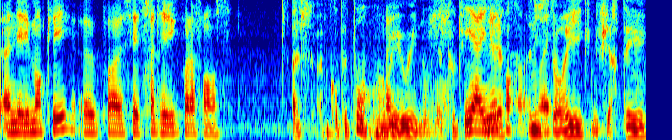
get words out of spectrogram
un élément clé, euh, c'est stratégique pour la France? Ah, complètement, hein, oui, oui. Non, il y a toute une, un historique, une fierté,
